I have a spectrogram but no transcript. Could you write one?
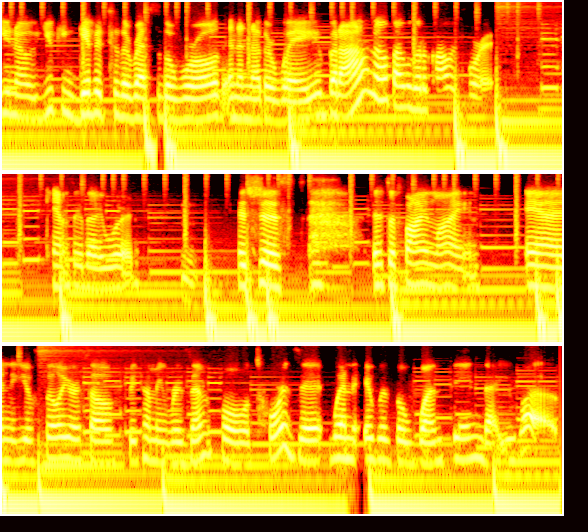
you know you can give it to the rest of the world in another way but i don't know if i would go to college for it. Can't say that i would. Hmm. It's just it's a fine line and you feel yourself becoming resentful towards it when it was the one thing that you love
